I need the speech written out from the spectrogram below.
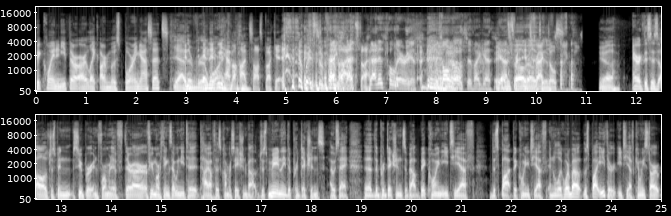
Bitcoin and Ether are like our most boring assets. Yeah, and, they're real And then we have a hot sauce bucket with some pretty wild That's, stuff. that is hilarious. It's all relative, I guess. yeah, Yeah. it's, it's all fra- it's relative. fractals. Yeah. Eric, this has all just been super informative. There are a few more things that we need to tie off this conversation about, just mainly the predictions, I would say. Uh, the predictions about Bitcoin ETF, the spot Bitcoin ETF. And look, what about the spot Ether ETF? Can we start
